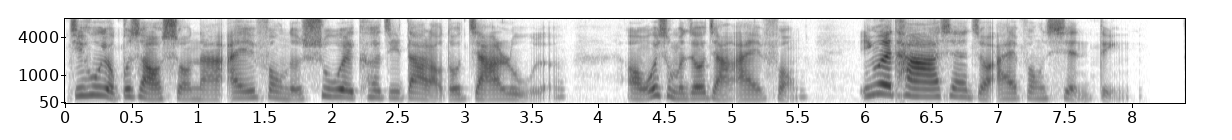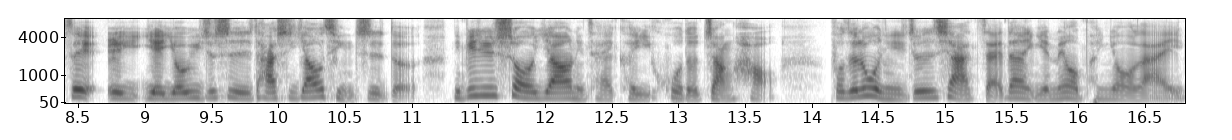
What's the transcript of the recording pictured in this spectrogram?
几乎有不少手拿 iPhone 的数位科技大佬都加入了。哦，为什么只有讲 iPhone？因为它现在只有 iPhone 限定，所以也也由于就是它是邀请制的，你必须受邀你才可以获得账号，否则如果你就是下载，但也没有朋友来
